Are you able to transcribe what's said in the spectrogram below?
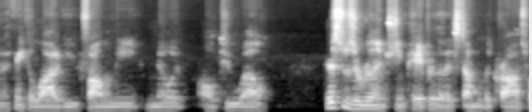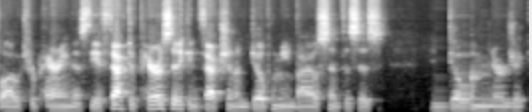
know, I think a lot of you follow me know it all too well. This was a really interesting paper that I stumbled across while I was preparing this. The effect of parasitic infection on dopamine biosynthesis in dopaminergic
